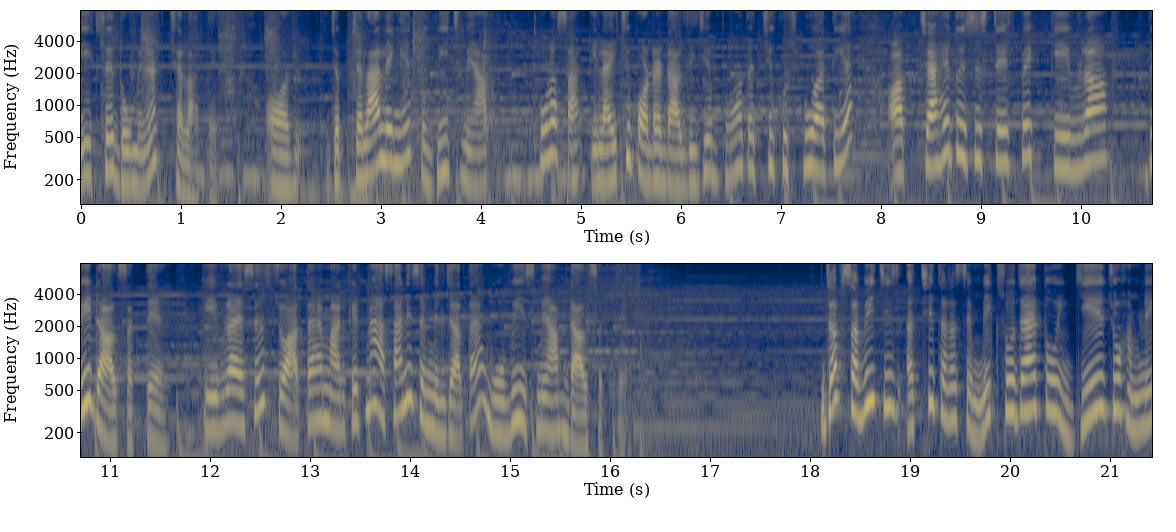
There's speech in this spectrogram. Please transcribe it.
एक से दो मिनट चलाते हैं। और जब चला लेंगे तो बीच में आप थोड़ा सा इलायची पाउडर डाल दीजिए। बहुत अच्छी खुशबू आती है। आप चाहे तो इस स्टेज पे केवरा भी डाल सकते हैं। केवरा एसेंस जो आता है मार्केट में आसानी से मिल जाता है, वो भी इसमें आप डाल सकते हैं। जब सभी चीज़ अच्छी तरह से मिक्स हो जाए तो ये जो हमने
